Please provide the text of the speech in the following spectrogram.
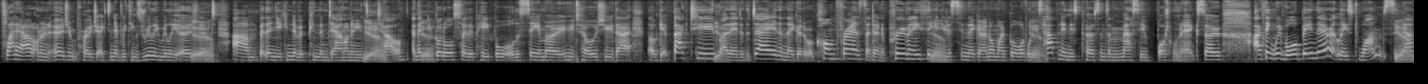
flat out on an urgent project and everything's really, really urgent, um, but then you can never pin them down on any Yeah. detail. And then Yeah. you've got also the people or the CMO who tells you that they'll get back to you by the end of the day, they go to a conference, they don't approve anything, and you're just sitting there going, oh my God, what is Yeah. happening? This person's a massive bottleneck. So I think we've all been there at least once in, our,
